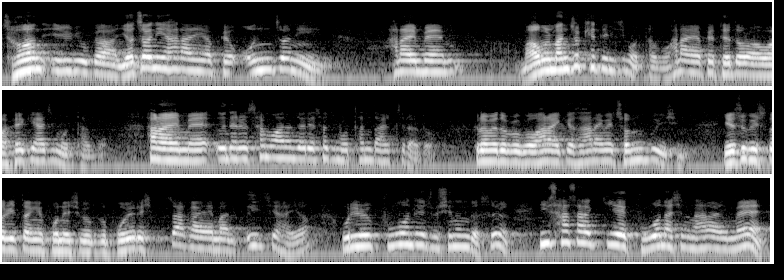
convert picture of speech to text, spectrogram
전 인류가 여전히 하나님 앞에 온전히 하나님의 마음을 만족해 드리지 못하고 하나님 앞에 되돌아와 회개하지 못하고 하나님의 은혜를 사모하는 자리에 서지 못한다 할지라도 그럼에도 불구하고 하나님께서 하나님의 전부이신 예수 그리스도를 이 땅에 보내시고 그 보혈의 십자가에만 의지하여 우리를 구원해 주시는 것을 이 사사기에 구원하시는 하나님의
